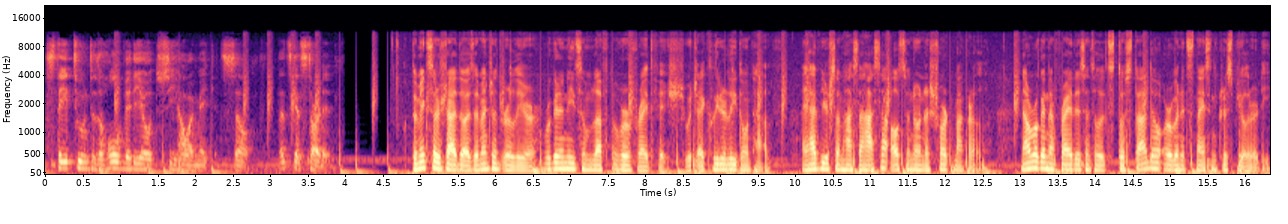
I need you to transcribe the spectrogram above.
Stay tuned to the whole video to see how I make it. So let's get started. To make sarsyado, as I mentioned earlier, we're gonna need some leftover fried fish, which I clearly don't have. I have here some hasa-hasa, also known as short mackerel. Now we're gonna fry this until it's tostado or when it's nice and crispy already.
